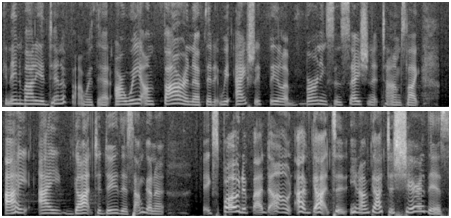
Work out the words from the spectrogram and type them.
Can anybody identify with that? Are we on fire enough that it, we actually feel a burning sensation at times like, I, I got to do this. I'm going to explode if I don't. I've got to, you know, I've got to share this.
